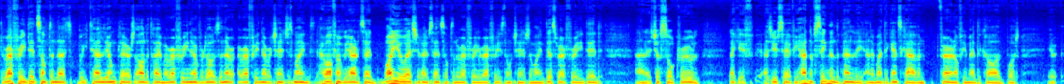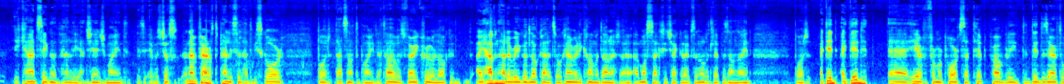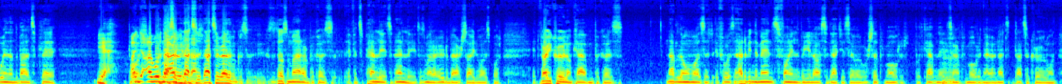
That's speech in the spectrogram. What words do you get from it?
the referee did something that we tell young players all the time. A referee never does, and a referee never changes his mind. How often have we heard it said, "Why are you wasting your time saying something to referee? Referees don't change their mind." This referee did, and it's just so cruel. Like if, as you say, if he hadn't have signalled the penalty and it went against Cavan, fair enough, he made the call. But it, you can't signal the penalty and change your mind. It, it was just, and fair enough, the penalty still had to be scored. But that's not the point. I thought it was very cruel look. I haven't had a really good look at it, so I can't really comment on it. I, I must actually check it out because I know the clip is online. But I did, I did uh, hear from reports that Tip probably did deserve to win on the balance of play. Yeah, But, I, I wouldn't that's, argue with that's, that. that's irrelevant because it doesn't matter because if it's a penalty, it's a penalty. It doesn't matter who the better side was. But it's very cruel on Cavan because not alone was it. If it was it had been the men's final where you lost to that, you'd say, well, we're still promoted. But Cavan ladies Mhm. aren't promoted now, and that's that's a cruel one.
